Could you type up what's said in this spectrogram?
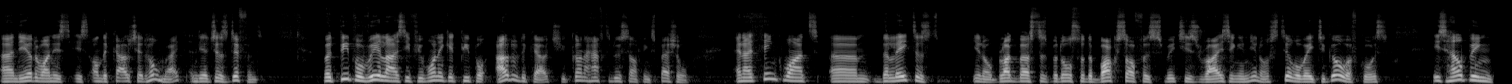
and the other one is is on the couch at home, right? And they're just different. But people realize if you want to get people out of the couch, you're gonna have to do something special. And I think what um, the latest, you know, blockbusters, but also the box office, which is rising and you know still a way to go, of course, is helping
